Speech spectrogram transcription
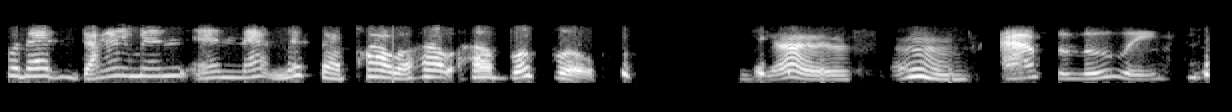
for that diamond and that Mr. Apollo, her her book boo. Yes. Mm. Absolutely.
